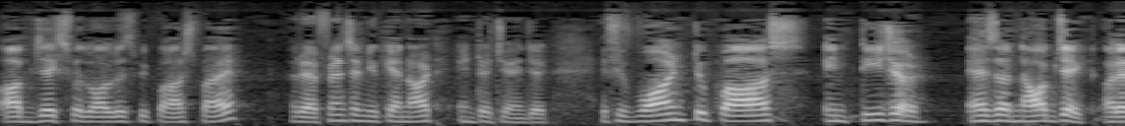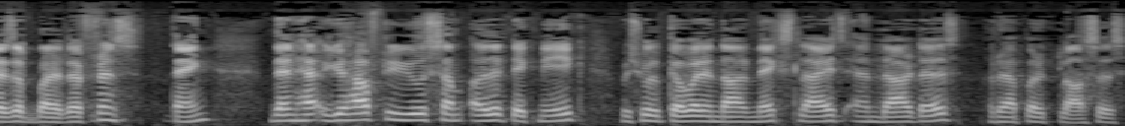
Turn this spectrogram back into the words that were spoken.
objects will always be passed by reference and you can not interchange it if you want to pass integer as an object or as a by reference thing then you have to use some other technique which we'll cover in next slide and that is wrapper classes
